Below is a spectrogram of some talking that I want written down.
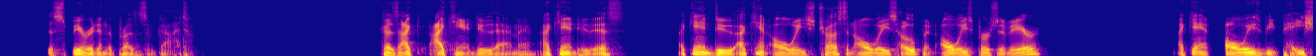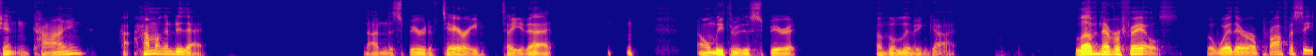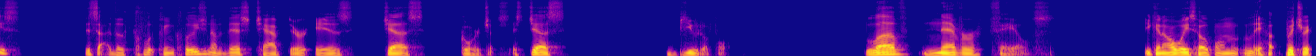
the spirit and the presence of God. Cuz I I can't do that, man. I can't do this. I can't do I can't always trust and always hope and always persevere. I can't always be patient and kind. How, how am I going to do that? Not in the spirit of Terry, I'll tell you that. Only through the spirit of the living God. Love never fails, but where there are prophecies, this the cl- conclusion of this chapter is just gorgeous. It's just beautiful. Love never fails. You can always hope on put your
